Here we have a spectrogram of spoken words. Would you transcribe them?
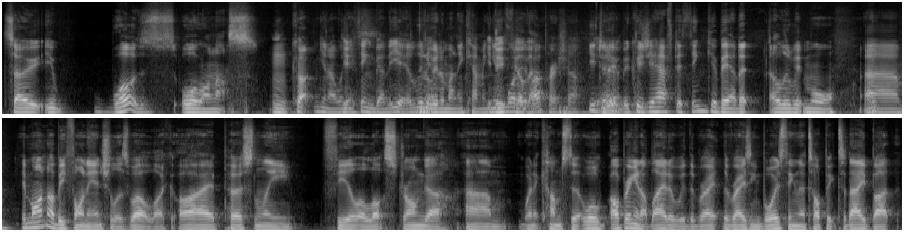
So it was all on us. Mm. You know, when you think about it, yeah, a little Yeah. bit of money coming You in, whatever. that pressure. You Yeah. do because you have to think about it a little bit more. Um, It might not be financial as well. Like I personally feel a lot stronger um, when it comes to. Well, I'll bring it up later with the ra- the raising boys thing, the topic today. But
